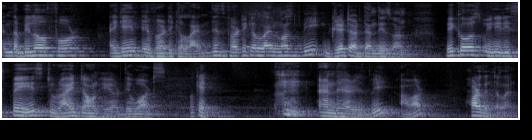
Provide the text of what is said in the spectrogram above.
in the below for again a vertical line. This vertical line must be greater than this one because we need space to write down here the words okay? And here will be our horizontal line.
